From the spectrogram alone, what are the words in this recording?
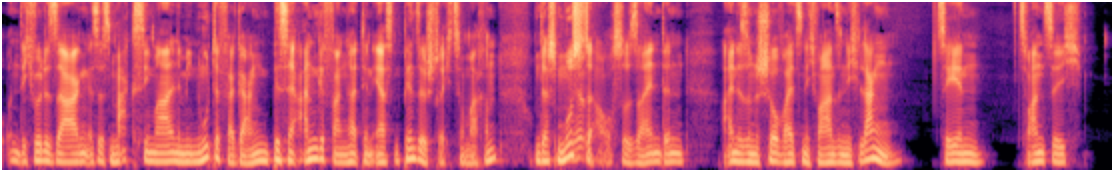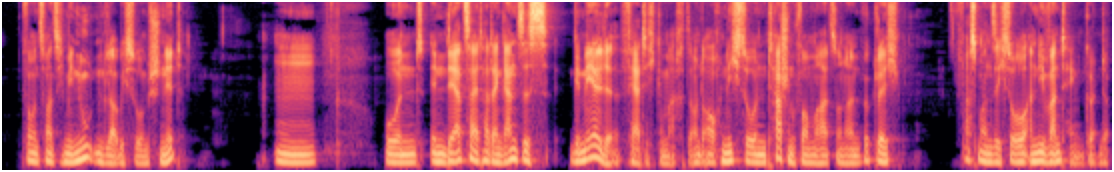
Und ich würde sagen, es ist maximal eine Minute vergangen, bis er angefangen hat, den ersten Pinselstrich zu machen. Und das musste ja. auch so sein, denn eine so eine Show war jetzt nicht wahnsinnig lang. 10, 20, 25 Minuten, glaube ich, so im Schnitt. Mm. Und in der Zeit hat er ein ganzes Gemälde fertig gemacht und auch nicht so ein Taschenformat, sondern wirklich, was man sich so an die Wand hängen könnte.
